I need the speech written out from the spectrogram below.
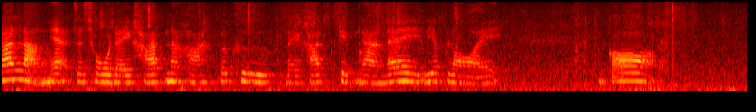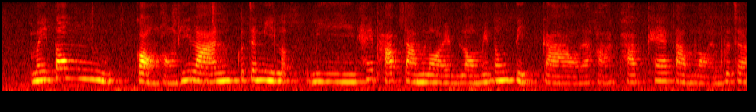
ด้านหลังเนี่ยจะโชว์ไดคัตนะคะ ก็คือไดคัตเก็บงานได้เรียบร้อย ก็ไม่ต้องกล่องของที่ร้านก็จะมีมีให้พับตามรอย เราไม่ต้องติดกาวนะคะ พับแค่ตามรอยมันก็จะ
